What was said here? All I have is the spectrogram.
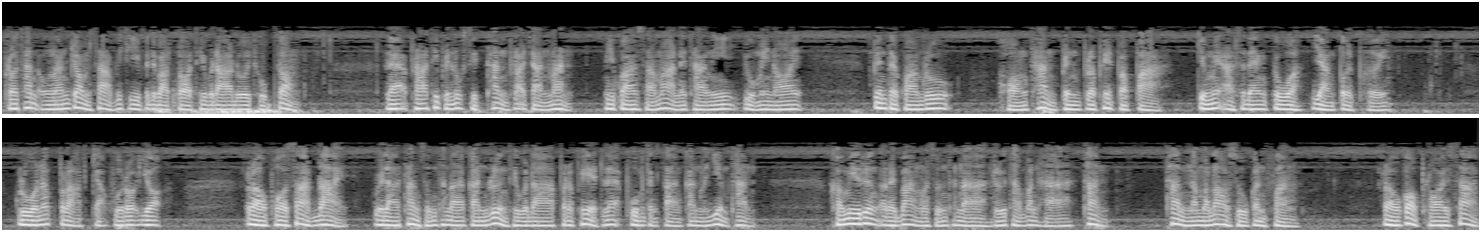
เพราะท่านองค์นั้นย่อมทราบวิธีปฏิบัติต่อเทวดาโดยถูกต้อง และพระที่เป็นลูกศิษย์ท่านพระอาจารย์มั่น มีความสามารถในทางนี้อยู่ไม่น้อย เป็นแต่ความรู้ของท่านเป็นประเภทป่าป่าจึงไม่อาจแสดงตัวอย่างเปิดเผย กลัวนักปราชญ์จะหัวเราะเยาะ เราพอทราบได้เวลาท่านสนทนากันเรื่องเทวดาประเภทและภูมิต่างๆกันมาเยี่ยมท่าน เขามีเรื่องอะไรบ้างมาสนทนาหรือทำปัญหาท่าน ท่านนำมาเล่าสู่กันฟัง เราก็พลอยทราบ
